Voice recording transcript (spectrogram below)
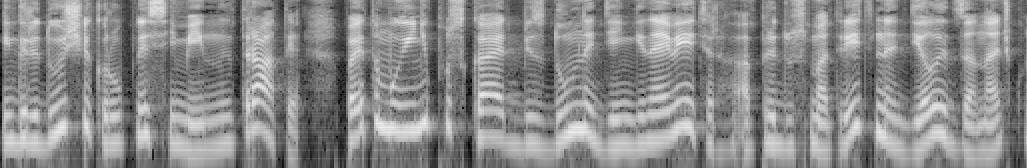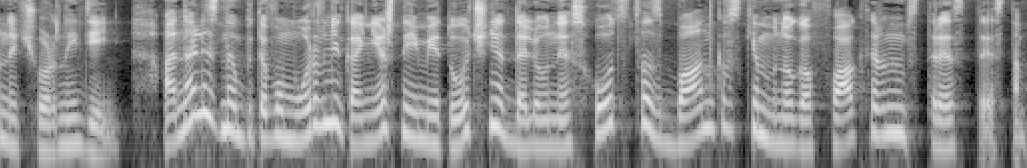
и грядущие крупные семейные траты. Поэтому и не пускает бездумно деньги на ветер, а предусмотрительно делает заначку на черный день. Анализ на бытовом уровне, конечно, имеет очень отдаленное сходство с банковским многофакторным стресс-тестом.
